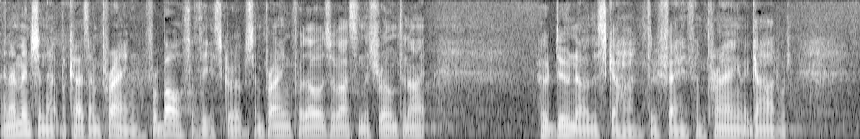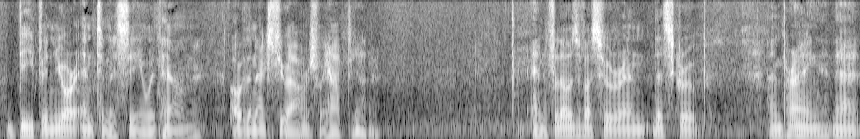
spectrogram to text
And I mention that because I'm praying for both of these groups. I'm praying for those of us in this room tonight who do know this God through faith. I'm praying that God would deepen your intimacy with Him over the next few hours we have together. And for those of us who are in this group, I'm praying that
